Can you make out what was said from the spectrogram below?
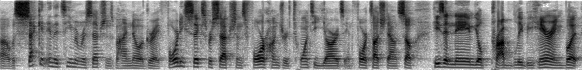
Uh, was second in the team in receptions behind Noah Gray. 46 receptions, 420 yards, and four touchdowns. So he's a name you'll probably be hearing, but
